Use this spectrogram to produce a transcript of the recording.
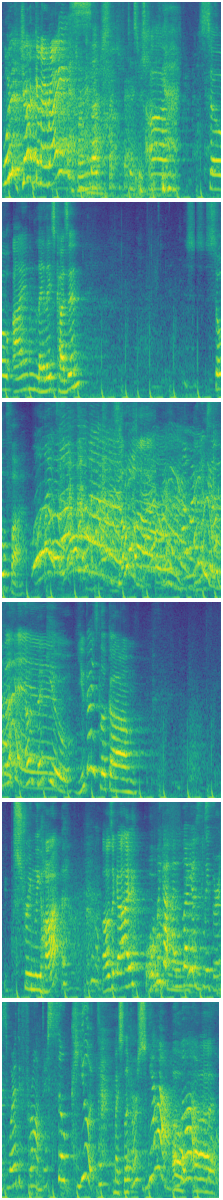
What a jerk, am I right? Such disrespect. So I'm Lele's cousin. S- Sofa. Sofa! How are you? So good. Oh, thank you. You guys look um extremely hot. How's a guy? Oh my god, I love your slippers. Where are they from? They're so cute. My slippers? Yeah. Oh, uh,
